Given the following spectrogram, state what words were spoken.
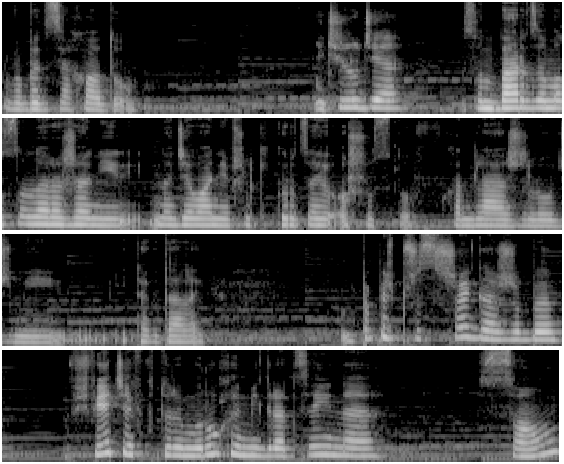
wobec Zachodu. I ci ludzie są bardzo mocno narażeni na działanie wszelkiego rodzaju oszustów, handlarzy ludźmi itd. Tak Papież przestrzega, żeby w świecie, w którym ruchy migracyjne są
